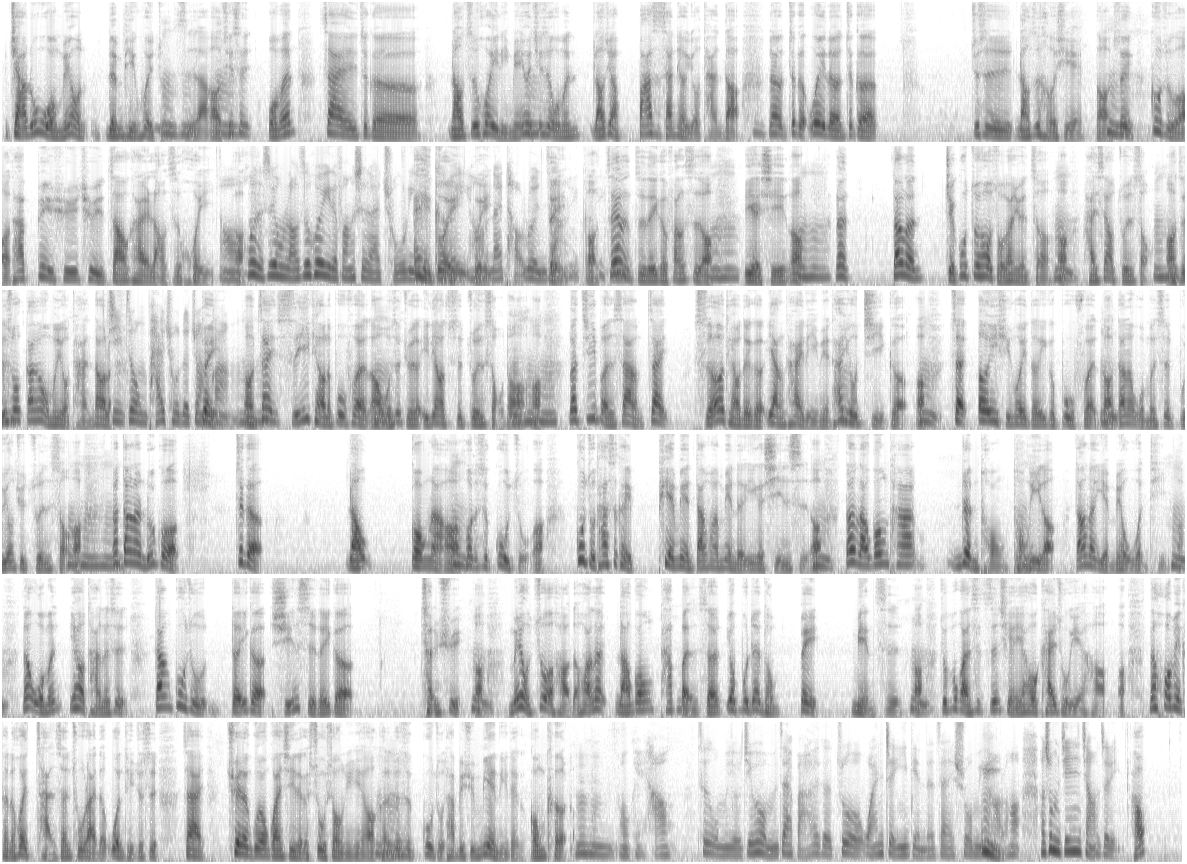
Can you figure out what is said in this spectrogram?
假如我没有人评会组织啊，哦，嗯、其实我们在这个。劳资会议里面，因为其实我们劳基法八十三条有谈到，嗯、那这个为了这个就是劳资和谐哦，嗯、所以雇主哦他必须去召开劳资会议哦，或者是用劳资会议的方式来处理哎、对，对。来讨论这样一个哦这样子的一个方式哦、嗯、也行哦，嗯、那当然。解雇最后手段原则哦，还是要遵守哦。只是说刚刚我们有谈到了几种排除的状况哦，在十一条的部分哦，我是觉得一定要是遵守的哦哦。那基本上在十二条的一个样态里面，它有几个哦，在恶意行为的一个部分哦，当然我们是不用去遵守哦。那当然，如果这个劳工啦哦，或者是雇主哦，雇主他是可以片面单方面的一个行使哦。当然，劳工他。认同同意了，当然也没有问题。哦，那我们要谈的是，当雇主的一个行使的一个程序哦没有做好的话，那劳工他本身又不认同被免职哦，就不管是之前也好或开除也好哦，那后面可能会产生出来的问题，就是在确认雇佣关系的一个诉讼里面哦，可能就是雇主他必须面临的一个功课了。嗯哼，OK，好。这个我们有机会，我们再把那个做完整一点的再说明好了哈。嗯、老师，我们今天讲到这里。好。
